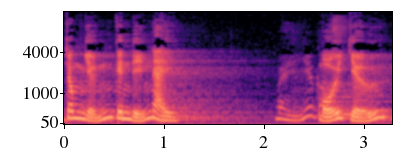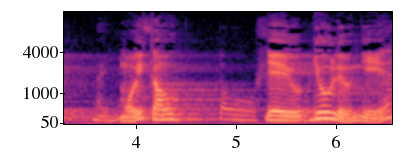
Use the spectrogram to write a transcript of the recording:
trong những kinh điển này, mỗi chữ, mỗi câu đều vô lượng nghĩa.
